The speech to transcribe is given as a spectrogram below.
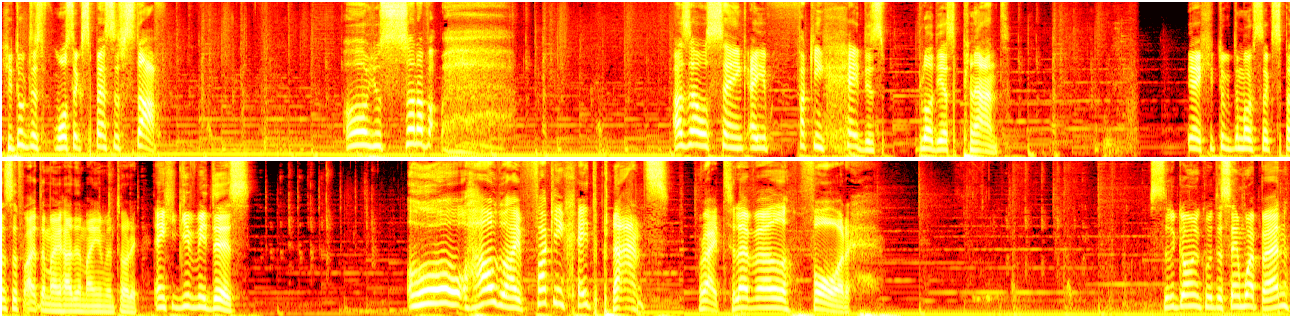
He took this most expensive stuff. Oh, you son of a... As I was saying, I fucking hate this bloody ass plant. Yeah, he took the most expensive item I had in my inventory. And he gave me this. Oh, how do I fucking hate plants? Right, level 4. Still going with the same weapon.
